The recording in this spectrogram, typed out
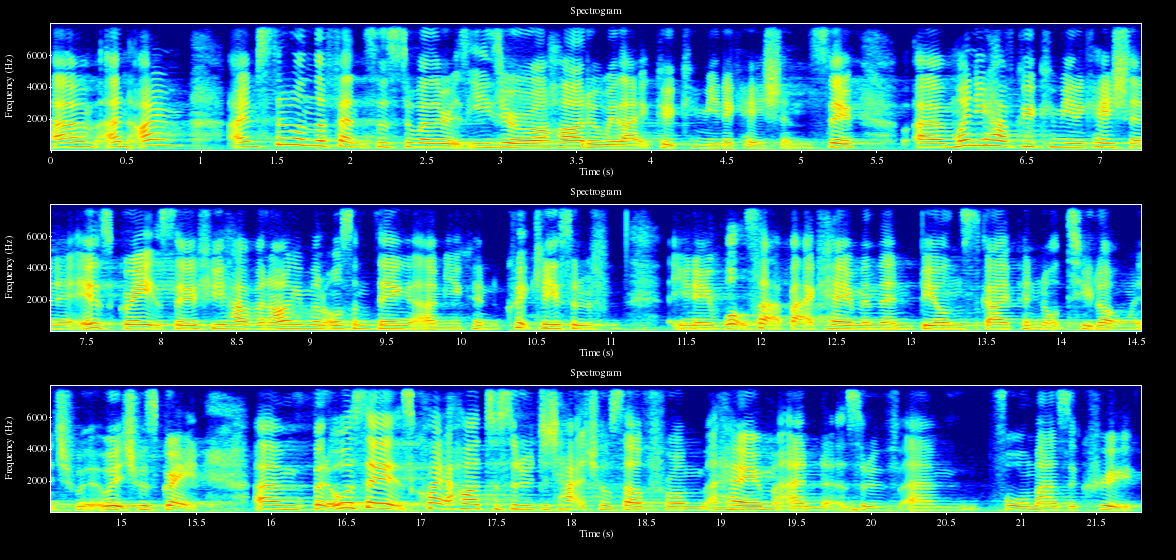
Um, and I'm, I'm still on the fence as to whether it's easier or harder without good communication. So um, when you have good communication, it is great. So if you have an argument or something, um, you can quickly sort of, you know, WhatsApp back home and then be on Skype in not too long, which, which was great. Um, but also it's quite hard to sort of detach yourself from home and sort of um, form as a crew.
